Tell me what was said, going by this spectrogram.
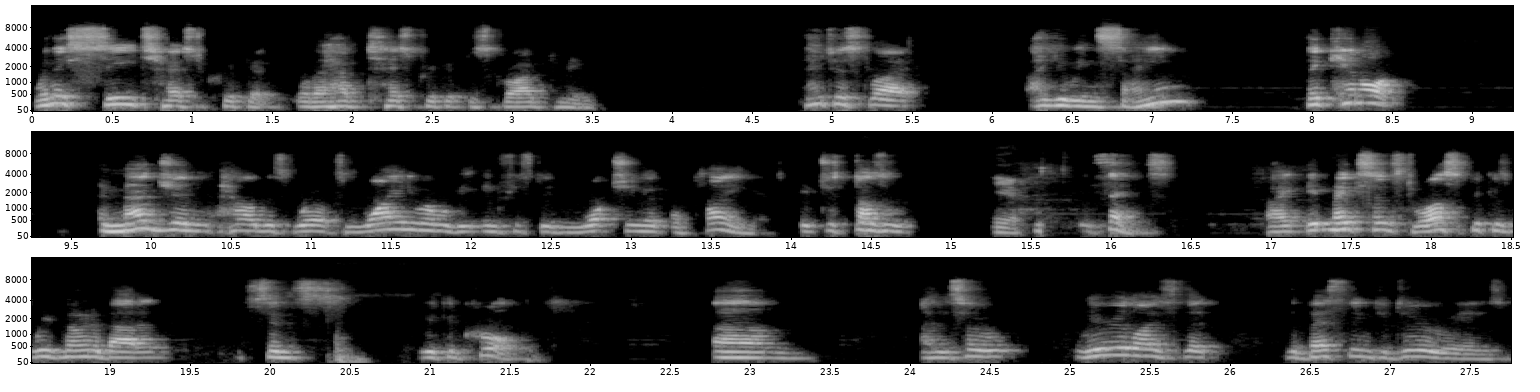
when they see test cricket or they have test cricket described to me, they're just like, are you insane? They cannot imagine how this works and why anyone would be interested in watching it or playing it. It just doesn't yeah. make sense. Right? It makes sense to us because we've known about it since we could crawl. Um, and so we realized that the best thing to do is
